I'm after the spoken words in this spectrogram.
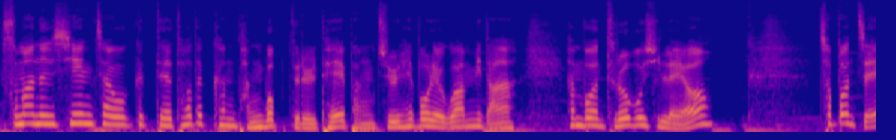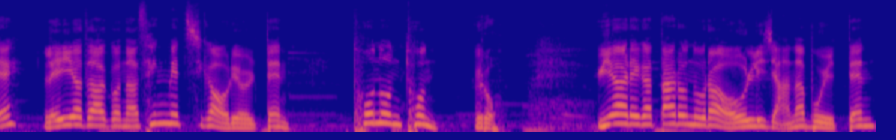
수많은 시행착오 끝에 터득한 방법들을 대방출해보려고 합니다. 한번 들어보실래요? 첫 번째, layered하거나 색 매치가 어려울 땐 tone on tone으로 위아래가 따로 놀아 어울리지 않아 보일 땐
